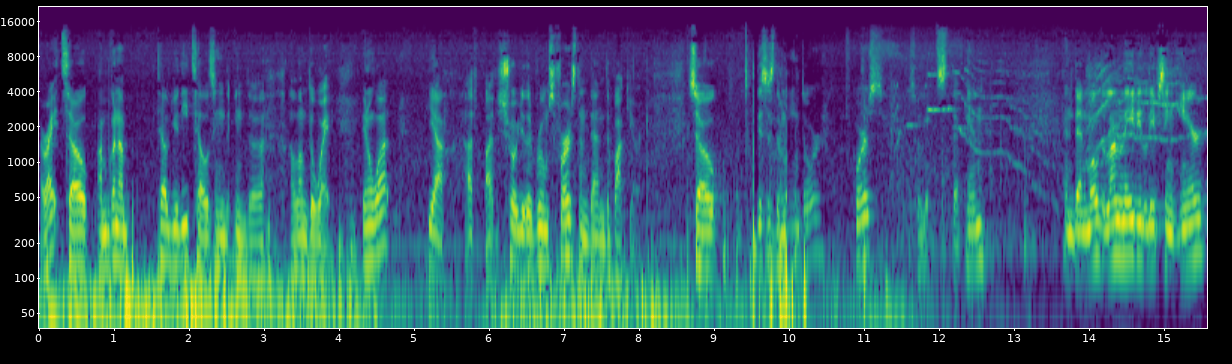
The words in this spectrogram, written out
All right, so I'm gonna tell you details in the, in the along the way. You know what? Yeah, I've, I've show you the rooms first and then the backyard. So this is the main door, of course. So let's step in. And then, well, the landlady lives in here,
